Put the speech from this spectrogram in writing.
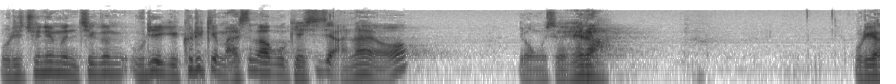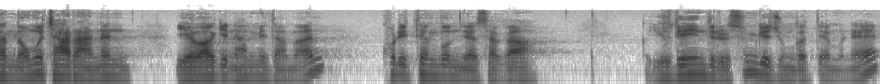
우리 주님은 지금 우리에게 그렇게 말씀하고 계시지 않아요. 용서해라. 우리가 너무 잘 아는 예화긴 합니다만 코리텐범 여사가 그 유대인들을 숨겨준 것 때문에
